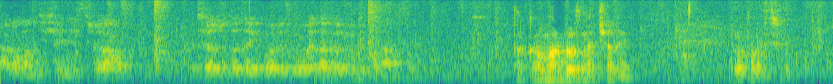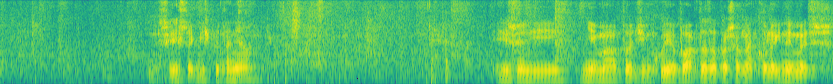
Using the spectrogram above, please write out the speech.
A Roman dzisiaj nie strzelał, chociaż do tej pory był etapowym wykonawcą. Tak Roman byl zmenšený. Proto nestřelil. Czy jeszcze jakieś pytania? Jeżeli nie ma, to dziękuję bardzo. Zapraszam na kolejny mecz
